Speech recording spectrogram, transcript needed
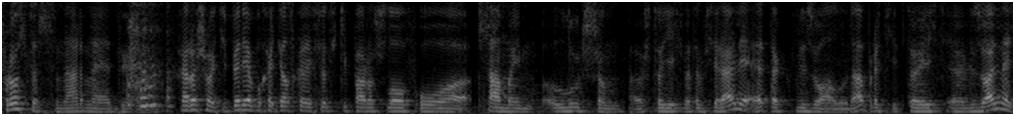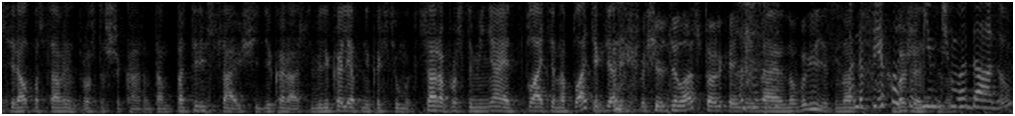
просто сценарная дыра. Хорошо, теперь я бы хотел сказать все-таки пару слов о самом лучшем, э, что есть в этом сериале, это к визуалу, да, обратить. То есть э, визуально сериал поставлен просто шикарно, там потрясающие декорации, великолепные костюмы. Сара просто меняет платье на платье, где она их вообще взяла столько, я не знаю, но выглядит она Она приехала с одним чемоданом.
